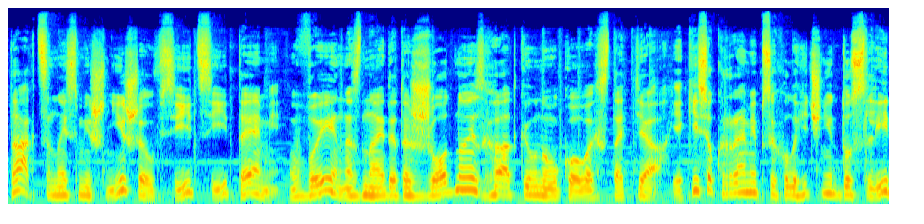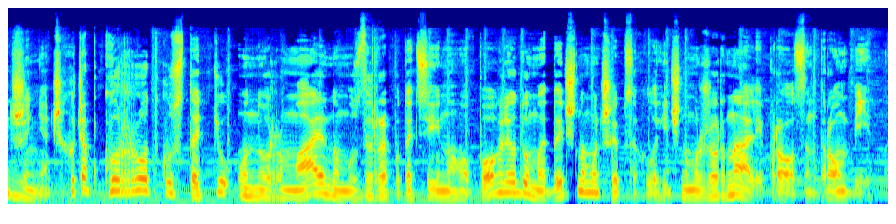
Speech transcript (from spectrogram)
Так, це найсмішніше у всій цій темі. Ви не знайдете жодної згадки у наукових статтях, якісь окремі психологічні дослідження, чи хоча б коротку статтю у нормальному з репутаційного погляду медичному чи психологічному журналі про синдром бідності.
